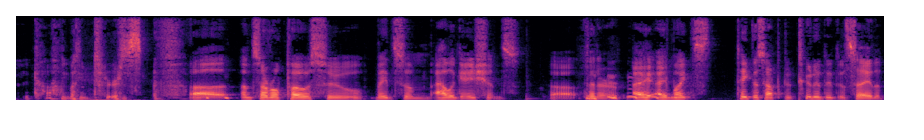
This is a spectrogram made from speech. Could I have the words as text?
commenters uh, on several posts who made some allegations uh, that are. I, I might take this opportunity to say that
